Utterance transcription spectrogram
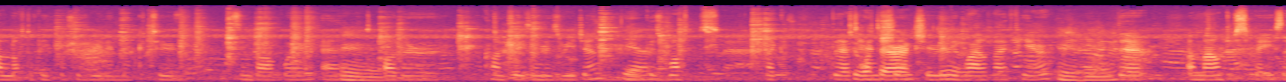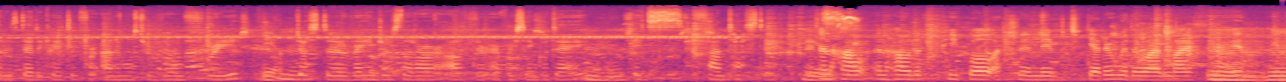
a lot of people should really look to Zimbabwe and mm. other countries in this region. Yeah. Because what, like, the To attention actually to doing. the wildlife here, mm-hmm. the amount of space that is dedicated for animals to roam free, Yeah. Mhm. just the rangers that are out there every single day, it's fantastic. It's- And how and how the people actually live together with the wildlife in, in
